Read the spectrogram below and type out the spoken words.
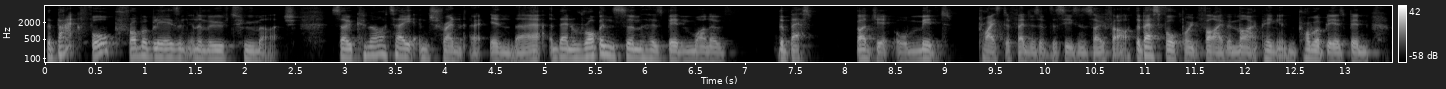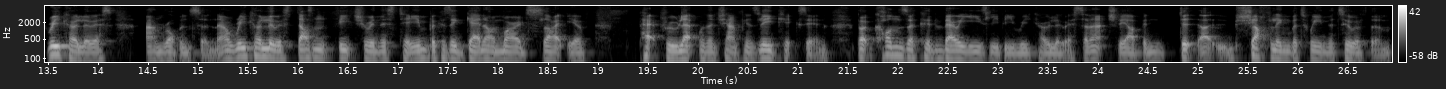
The back four probably isn't going to move too much. So Konate and Trent are in there. And then Robinson has been one of the best budget or mid price defenders of the season so far. The best 4.5, in my opinion, probably has been Rico Lewis and Robinson. Now, Rico Lewis doesn't feature in this team because, again, I'm worried slightly of pep roulette when the Champions League kicks in. But Konsa could very easily be Rico Lewis. And actually, I've been uh, shuffling between the two of them.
